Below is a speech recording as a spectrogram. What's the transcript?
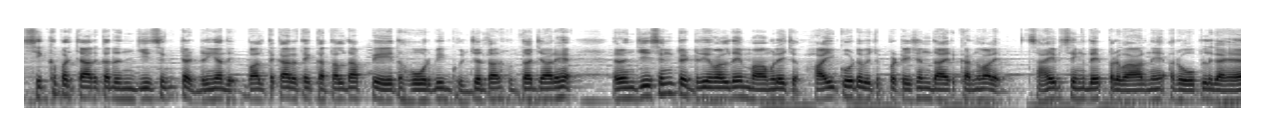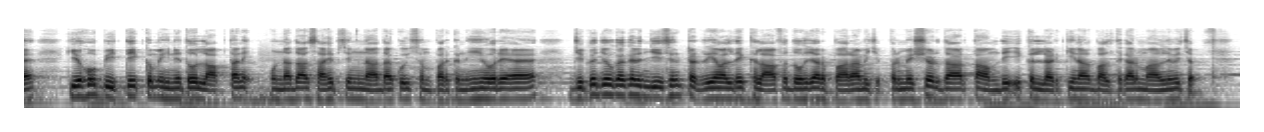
ਸਿੱਖ ਪ੍ਰਚਾਰਕ ਰਣਜੀਤ ਸਿੰਘ ਢੱਡਰੀਆਂ ਦੇ ਬਲਤਕਾਰ ਅਤੇ ਕਤਲ ਦਾ ਭੇਦ ਹੋਰ ਵੀ ਗੁੰਝਲਦਾਰ ਹੁੰਦਾ ਜਾ ਰਿਹਾ ਹੈ। ਰਣਜੀਤ ਸਿੰਘ ਢੱਡਰੀਵਾਲ ਦੇ ਮਾਮਲੇ 'ਚ ਹਾਈ ਕੋਰਟ ਵਿੱਚ ਪਟੀਸ਼ਨ ਦਾਇਰ ਕਰਨ ਵਾਲੇ ਸਾਹਿਬ ਸਿੰਘ ਦੇ ਪਰਿਵਾਰ ਨੇ ਆਰੋਪ ਲਗਾਇਆ ਹੈ ਕਿ ਉਹ ਬੀਤੇ 1 ਮਹੀਨੇ ਤੋਂ ਲਾਪਤਾ ਨੇ। ਉਹਨਾਂ ਦਾ ਸਾਹਿਬ ਸਿੰਘ ਨਾਂ ਦਾ ਕੋਈ ਸੰਪਰਕ ਨਹੀਂ ਹੋ ਰਿਹਾ ਹੈ। ਜ਼ਿਕਰਯੋਗ ਹੈ ਕਿ ਰਣਜੀਤ ਸਿੰਘ ਢੱਡਰੀਵਾਲ ਦੇ ਖਿਲਾਫ 2012 ਵਿੱਚ ਪਰਮੇਸ਼ਰਦਾਰ ਧਾਮ ਦੀ ਇੱਕ ਲੜਕੀ ਨਾਲ ਬਲਤਕਾਰ ਮਾਮਲੇ ਵਿੱਚ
